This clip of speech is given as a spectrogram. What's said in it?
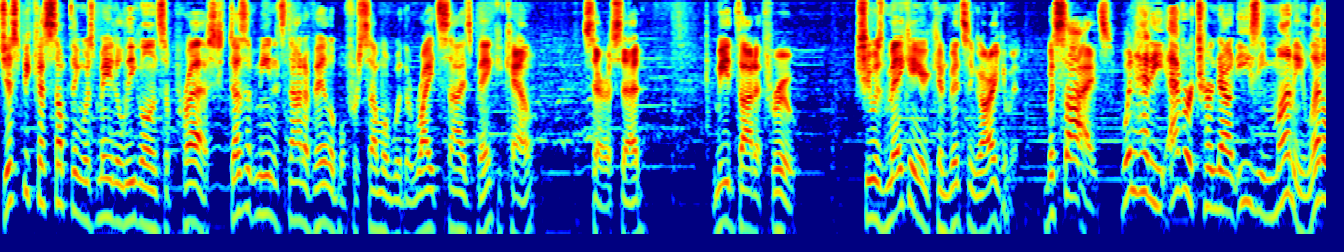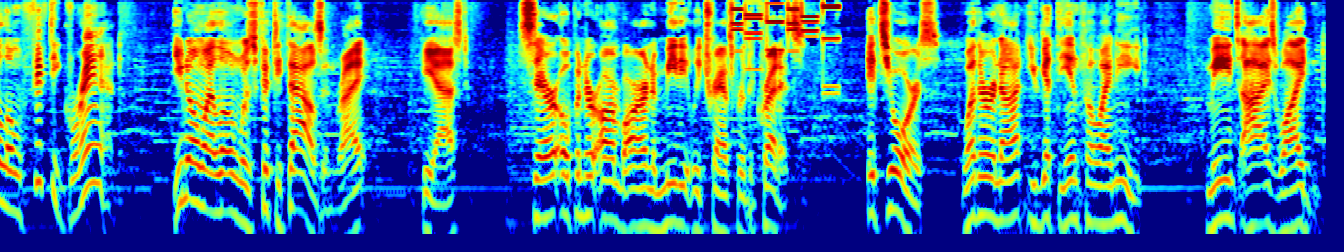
Just because something was made illegal and suppressed doesn't mean it's not available for someone with the right size bank account, Sarah said. Meade thought it through. She was making a convincing argument. Besides, when had he ever turned down easy money, let alone 50 grand? You know my loan was 50,000, right? He asked. Sarah opened her armbar and immediately transferred the credits. It's yours, whether or not you get the info I need. Meade's eyes widened.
